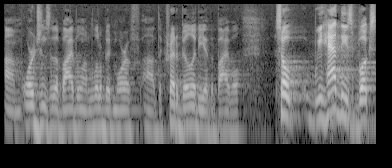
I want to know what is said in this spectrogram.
um, origins of the Bible and a little bit more of uh, the credibility of the Bible. So we had these books.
